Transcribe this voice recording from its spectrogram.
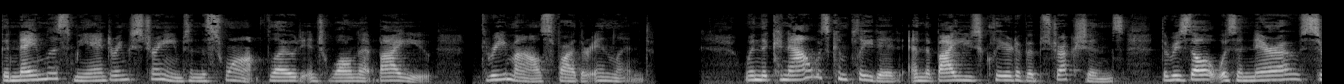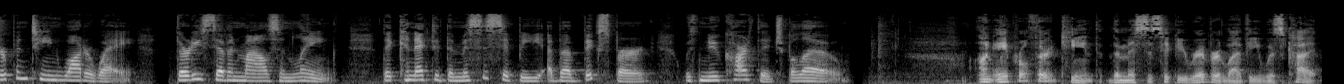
The nameless meandering streams in the swamp flowed into Walnut Bayou, three miles farther inland. When the canal was completed and the bayous cleared of obstructions, the result was a narrow, serpentine waterway, 37 miles in length, that connected the Mississippi above Vicksburg with New Carthage below. On April 13th, the Mississippi River levee was cut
